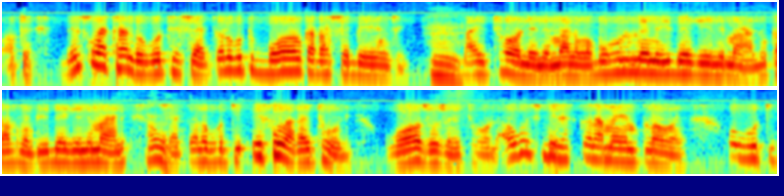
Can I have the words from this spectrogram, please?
okay besingathanda ukuthi siyacela ukuthi bonke abasebenzi Mm. bayithole le mali ngoba uhulumeni uyibekile imali ugovernment uyibekile imali Awu. siyacela ukuthi if ungakayitholi woze uzoyithola okwesibili sicela ama-employer ukuthi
